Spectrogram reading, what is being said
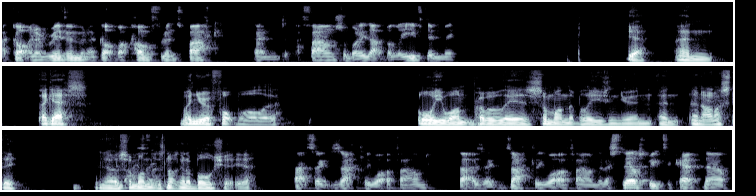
I got in a rhythm and I got my confidence back, and I found somebody that believed in me. Yeah, and I guess when you're a footballer, all you want probably is someone that believes in you and, and, and honesty. You know, someone that's not going to bullshit you. That's exactly what I found. That is exactly what I found. And I still speak to Kev now.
